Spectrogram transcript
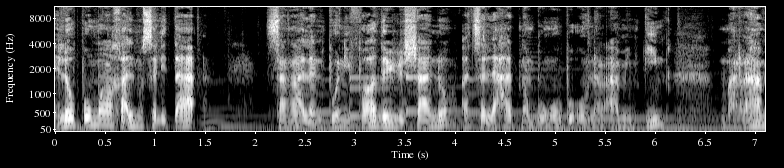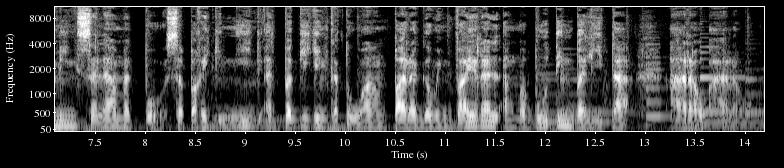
Hello po mga kaalmosalita. Sa ngalan po ni Father Luciano at sa lahat ng bumubuo ng aming team, maraming salamat po sa pakikinig at pagiging katuwang para gawing viral ang mabuting balita araw-araw.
